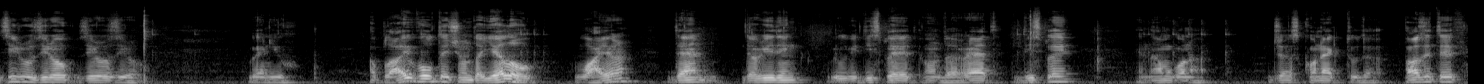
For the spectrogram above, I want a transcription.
0000 when you apply voltage on the yellow wire then the reading will be displayed on the red display and I'm gonna just connect to the positive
